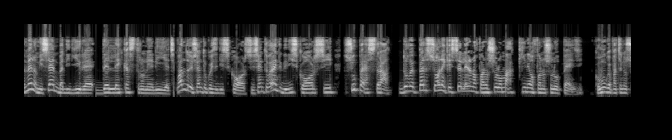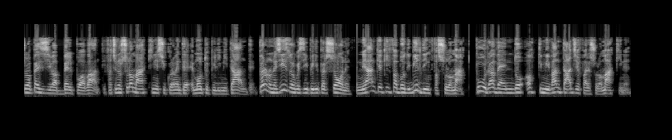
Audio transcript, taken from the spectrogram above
A me non mi sembra di dire delle castronerie. Cioè, quando io sento questi discorsi, sento veramente dei discorsi super astratti, dove persone che si allenano fanno solo macchine o fanno solo pesi. Comunque facendo solo pesi si va bel po' avanti, facendo solo macchine sicuramente è molto più limitante, però non esistono questi tipi di persone, neanche chi fa bodybuilding fa solo macchine pur avendo ottimi vantaggi a fare solo macchine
